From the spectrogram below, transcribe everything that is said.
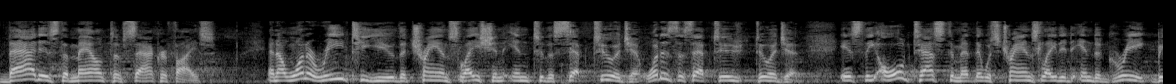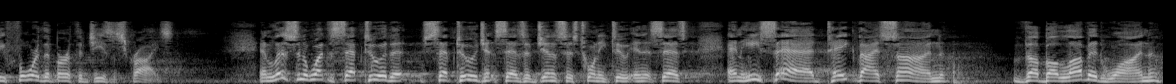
That is the Mount of Sacrifice. And I want to read to you the translation into the Septuagint. What is the Septuagint? It's the Old Testament that was translated into Greek before the birth of Jesus Christ. And listen to what the Septuagint says of Genesis 22. And it says, And he said, Take thy son, the beloved one,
